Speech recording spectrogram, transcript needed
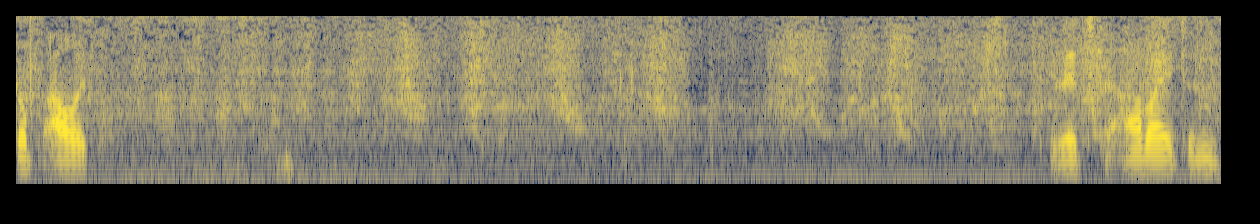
top aus. Die letzte Arbeiten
